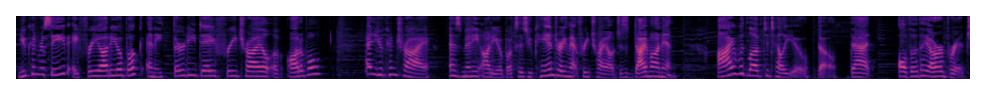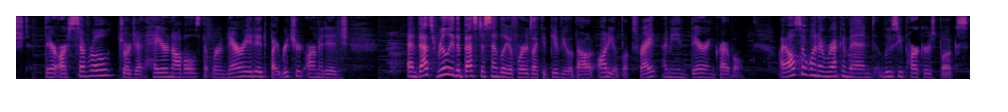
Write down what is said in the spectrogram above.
You can receive a free audiobook and a 30-day free trial of Audible, and you can try as many audiobooks as you can during that free trial. Just dive on in. I would love to tell you, though, that although they are abridged, there are several Georgette Heyer novels that were narrated by Richard Armitage and that's really the best assembly of words I could give you about audiobooks, right? I mean, they're incredible. I also want to recommend Lucy Parker's books,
